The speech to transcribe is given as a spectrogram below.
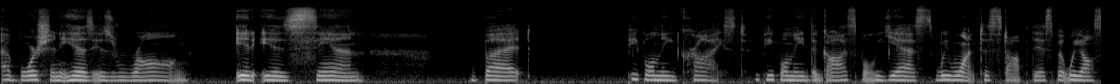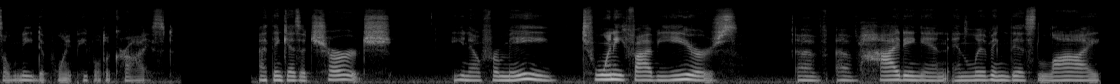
abortion is, is wrong. It is sin. But people need Christ. People need the gospel. Yes, we want to stop this, but we also need to point people to Christ. I think as a church, you know, for me, 25 years of, of hiding and, and living this lie,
